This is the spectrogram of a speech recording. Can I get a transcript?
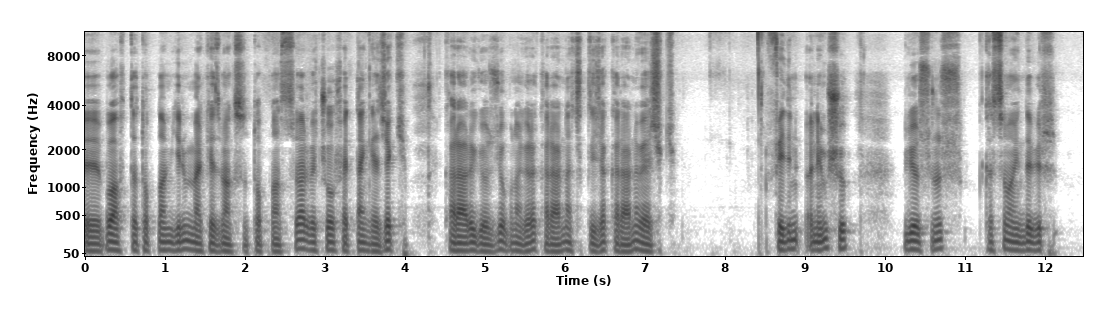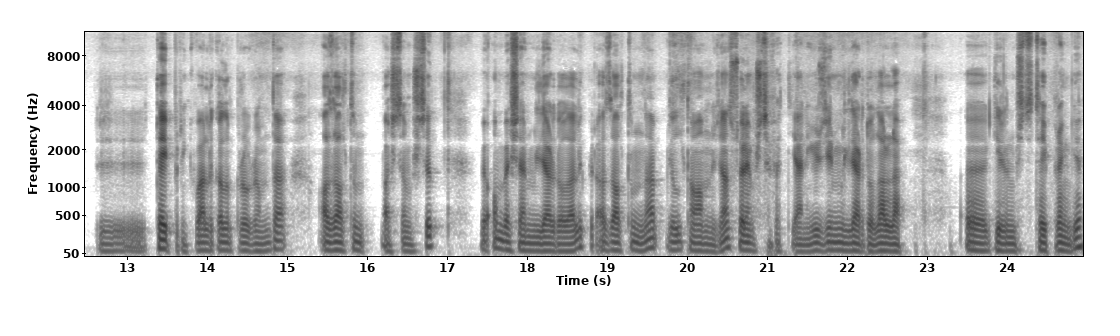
Ee, bu hafta toplam 20 Merkez Bankası'nın toplantısı var ve çoğu FED'den gelecek kararı gözlüyor. Buna göre kararını açıklayacak, kararını verecek. Fed'in önemi şu. Biliyorsunuz Kasım ayında bir e, tapering varlık alım programında azaltım başlamıştı. Ve 15'er milyar dolarlık bir azaltımla yılı tamamlayacağını söylemişti FED. Yani 120 milyar dolarla e, girilmişti tapering'e.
